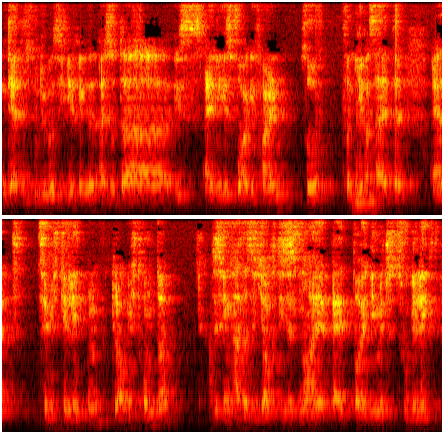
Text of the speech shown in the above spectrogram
und der hat nicht gut über sie geredet. Also da ist einiges vorgefallen, so von mhm. ihrer Seite. Er hat ziemlich gelitten, glaube ich, drunter. Deswegen hat er sich auch dieses neue Bad Boy-Image zugelegt,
